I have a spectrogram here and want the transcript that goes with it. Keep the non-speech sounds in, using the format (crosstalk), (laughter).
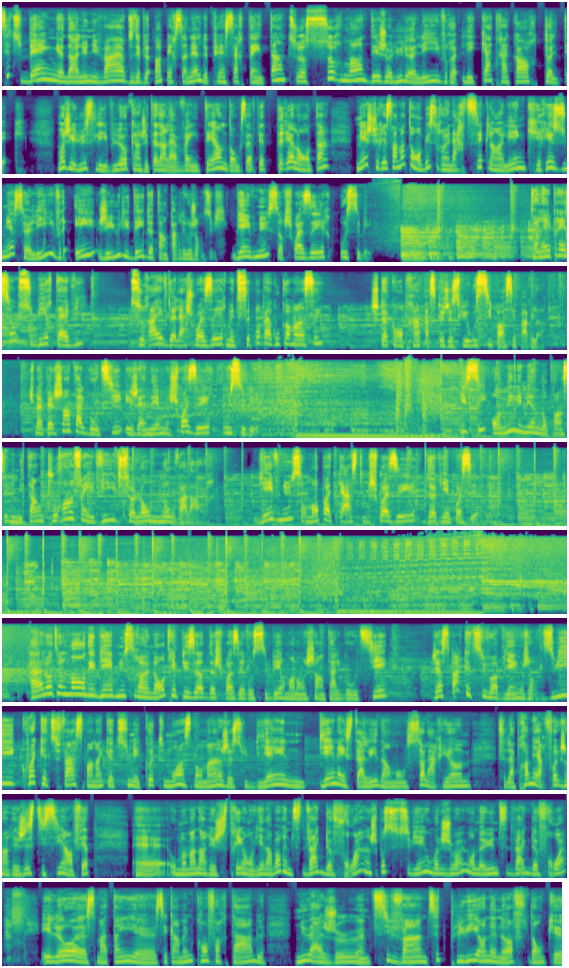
Si tu baignes dans l'univers du développement personnel depuis un certain temps, tu as sûrement déjà lu le livre Les quatre accords Toltec. Moi, j'ai lu ce livre-là quand j'étais dans la vingtaine, donc ça fait très longtemps, mais je suis récemment tombée sur un article en ligne qui résumait ce livre et j'ai eu l'idée de t'en parler aujourd'hui. Bienvenue sur Choisir ou Subir. Tu as l'impression de subir ta vie? Tu rêves de la choisir, mais tu sais pas par où commencer? Je te comprends parce que je suis aussi passée par là. Je m'appelle Chantal Gauthier et j'anime Choisir ou Subir. Ici, on élimine nos pensées limitantes pour enfin vivre selon nos valeurs. Bienvenue sur mon podcast où choisir devient possible. Allô tout le monde et bienvenue sur un autre épisode de Choisir ou Subir. Mon nom est Chantal Gauthier. J'espère que tu vas bien aujourd'hui. Quoi que tu fasses pendant que tu m'écoutes, moi en ce moment, je suis bien, bien installée dans mon solarium. C'est la première fois que j'enregistre ici, en fait. Euh, au moment d'enregistrer, on vient d'avoir une petite vague de froid. Je ne sais pas si tu te souviens, au mois de juin, on a eu une petite vague de froid. Et là, euh, ce matin, euh, c'est quand même confortable, nuageux, un petit vent, une petite pluie on and off. Donc,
